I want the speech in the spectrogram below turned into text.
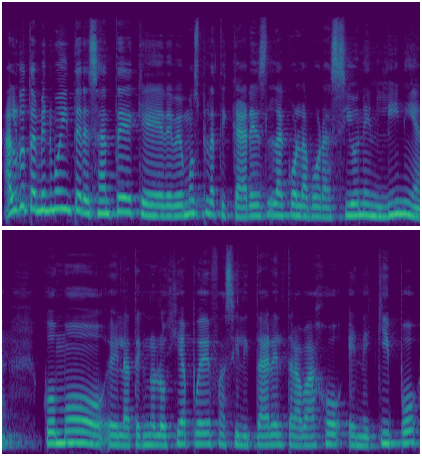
Algo también muy interesante que debemos platicar es la colaboración en línea, cómo eh, la tecnología puede facilitar el trabajo en equipo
